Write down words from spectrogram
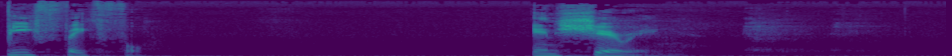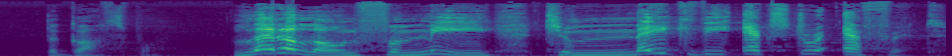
be faithful in sharing the gospel. Let alone for me to make the extra effort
